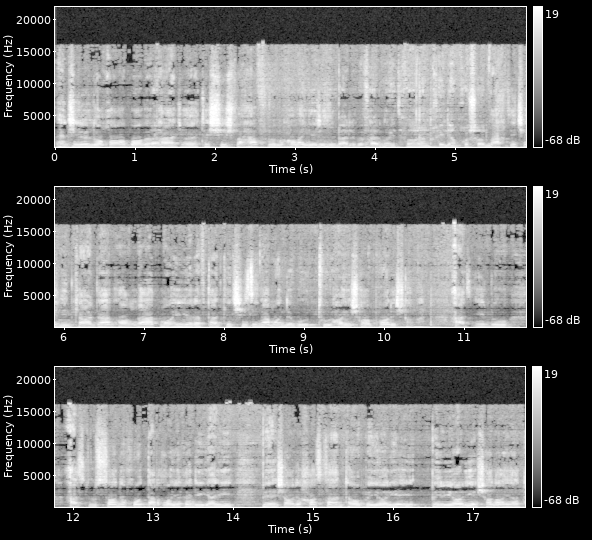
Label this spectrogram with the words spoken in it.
انجیل لوقا باب بله. 5 آیات 6 و 7 رو می‌خوام اگه اجازه بله بفرمایید. واقعا خیلی هم خوشحال وقتی چنین کردن آنقدر ماهی گرفتن که چیزی نمانده بود تورهایشان پاره شود. از این رو از دوستان خود در قایق دیگری به اشاره خواستند تا به یاری یاریشان آیند.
